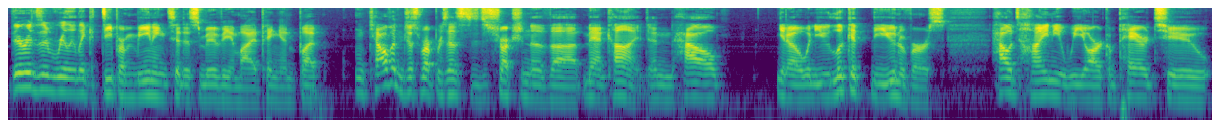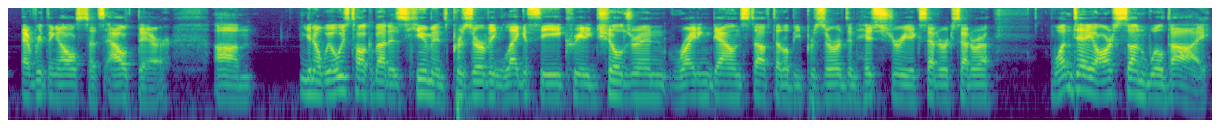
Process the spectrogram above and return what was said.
There isn't really like a deeper meaning to this movie, in my opinion. But Calvin just represents the destruction of uh, mankind and how, you know, when you look at the universe, how tiny we are compared to everything else that's out there. Um, you know, we always talk about as humans preserving legacy, creating children, writing down stuff that'll be preserved in history, et cetera, et cetera. One day our sun will die,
